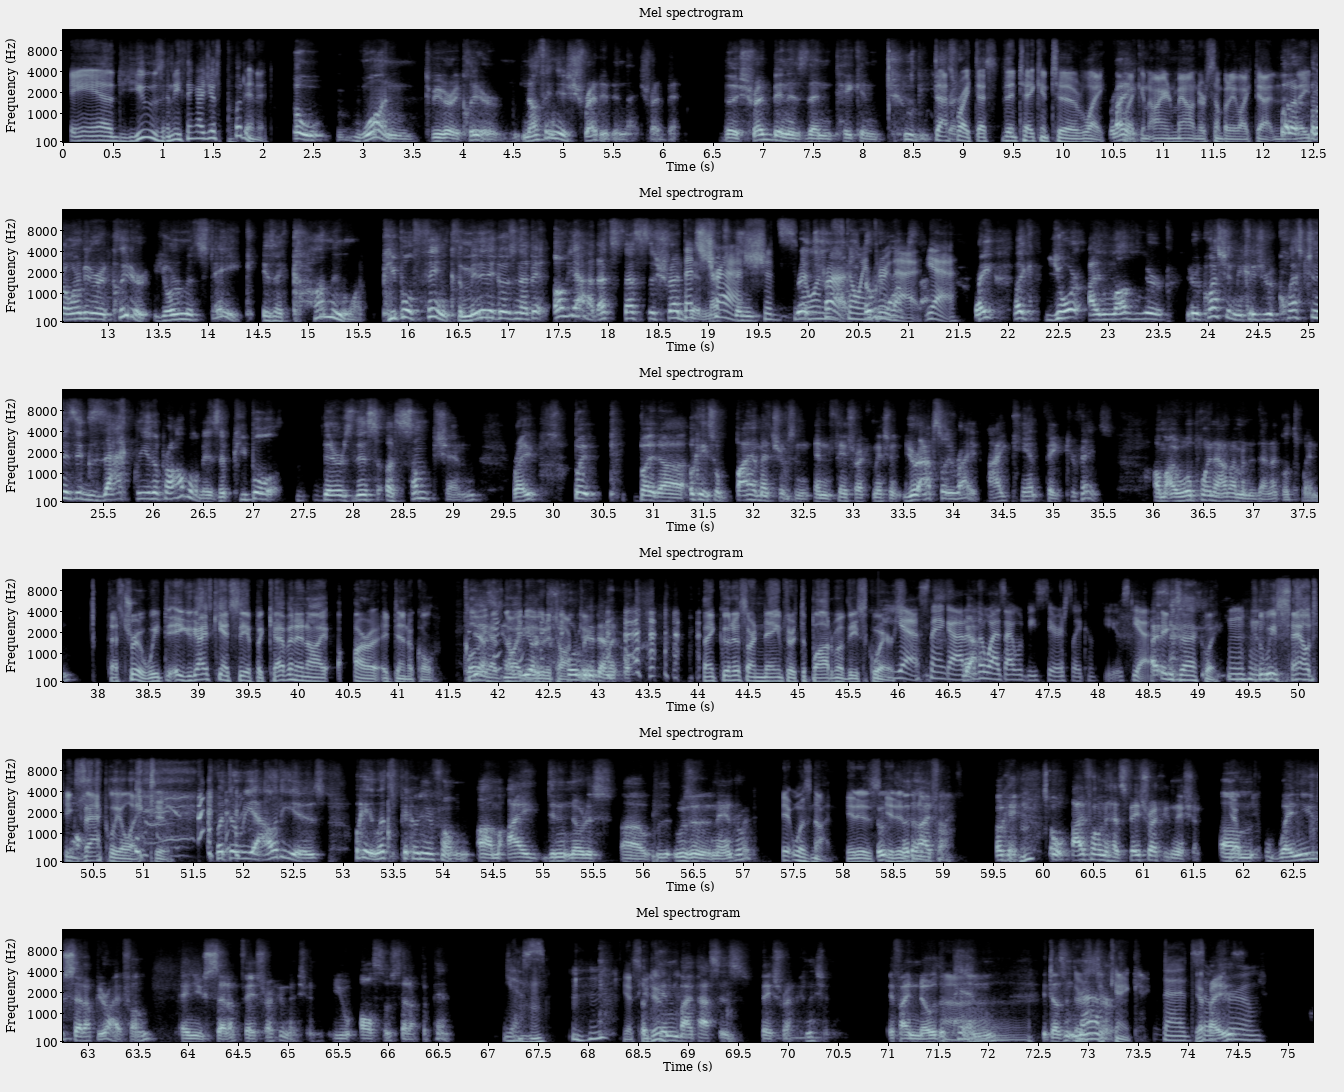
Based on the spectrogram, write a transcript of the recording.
and use anything I just put in it. So, one, to be very clear, nothing is shredded in that shred bin. The shred bin is then taken to be. That's shredded. right. That's then taken to like right. like an Iron Mountain or somebody like that. And but, uh, they, but I want to be very clear. Your mistake is a common one. People think the minute it goes in that bin, oh yeah, that's that's the shred that's bin. Trash. That's been, it's no one's trash. going Nobody through that. that. Yeah. Right. Like your, I love your your question because your question is exactly the problem. Is that people there's this assumption right? But but uh, okay, so biometrics and, and, face recognition. You're absolutely right. I can't fake your face. Um, I will point out I'm an identical twin. That's true. We you guys can't see it, but Kevin and I are identical. Chloe yes, has no idea who to talk totally to. Identical. Thank goodness our names are at the bottom of these squares. Yes, thank God. Yeah. Otherwise, I would be seriously confused. Yes, exactly. mm-hmm. We sound exactly alike too. but the reality is, okay, let's pick on your phone. Um, I didn't notice. Uh, was it an Android? It was not. It is. It, it is an, an iPhone. iPhone. Okay, mm-hmm. so iPhone has face recognition. Um, yep. When you set up your iPhone and you set up face recognition, you also set up a PIN. Yes. Mm-hmm. Mm-hmm. Yes, the you do. PIN bypasses face recognition. If I know the uh, PIN, it doesn't matter. The kink. That's yep. so right? true.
